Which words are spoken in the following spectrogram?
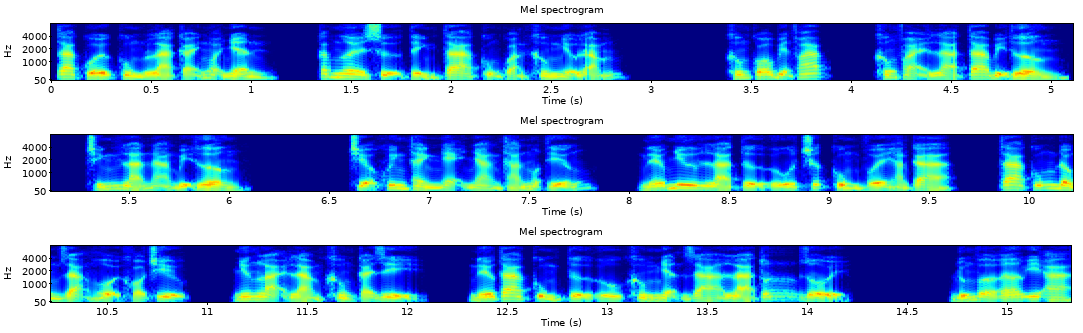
ta cuối cùng là cái ngoại nhân, các ngươi sự tình ta cũng quản không nhiều lắm. Không có biện pháp, không phải là ta bị thương, chính là nàng bị thương triệu khinh thành nhẹ nhàng thán một tiếng, nếu như là tử u trước cùng với hàng ca, ta cũng đồng dạng hội khó chịu, nhưng lại làm không cái gì, nếu ta cùng tử u không nhận ra là tốt rồi. Đúng ở ơ ia.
